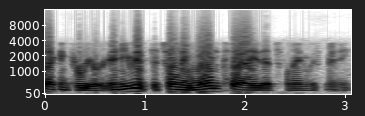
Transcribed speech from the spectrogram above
second career. And even if it's only one play, that's fine with me.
